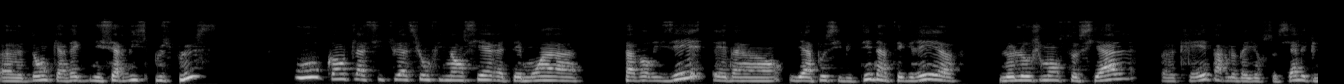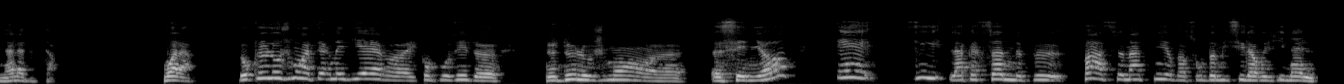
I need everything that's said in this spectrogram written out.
euh, donc avec des services plus plus, ou quand la situation financière était moins favorisée, eh ben, il y a possibilité d'intégrer euh, le logement social créé par le bailleur social Épinal Habitat. Voilà. Donc le logement intermédiaire est composé de, de deux logements seniors et si la personne ne peut pas se maintenir dans son domicile originel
